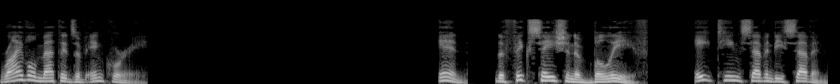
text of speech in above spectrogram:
Rival methods of inquiry In The Fixation of Belief 1877,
